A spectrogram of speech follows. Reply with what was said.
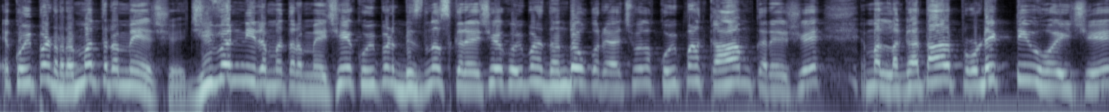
એ કોઈ પણ રમત રમે છે, જીવનની રમત રમે છે, કોઈ પણ બિઝનેસ કરે છે, કોઈ પણ ધંધો કરે છે કોઈ પણ કામ કરે છે, એમાં લગાતાર પ્રોડક્ટિવ હોય છે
